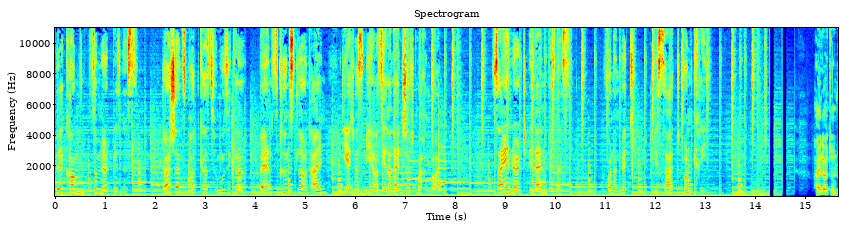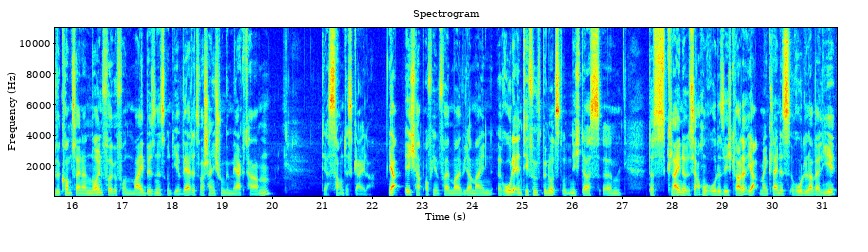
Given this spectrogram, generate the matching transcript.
Willkommen zum Nerd Business. Deutschlands Podcast für Musiker, Bands, Künstler und allen, die etwas mehr aus ihrer Leidenschaft machen wollen. Sei ein Nerd in deinem Business. Von und mit Desart und Kri. Hi Leute und willkommen zu einer neuen Folge von My Business und ihr werdet es wahrscheinlich schon gemerkt haben, der Sound ist geiler. Ja, ich habe auf jeden Fall mal wieder mein Rode NT5 benutzt und nicht das ähm, das kleine, ist ja auch ein Rode, sehe ich gerade. Ja, mein kleines Rode Lavalier.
